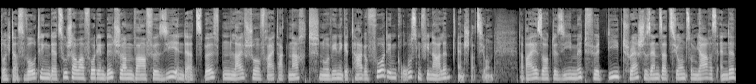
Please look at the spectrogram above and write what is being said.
Durch das Voting der Zuschauer vor den Bildschirmen war für sie in der zwölften Live-Show Freitagnacht nur wenige Tage vor dem großen Finale Endstation. Dabei sorgte sie mit für die Trash-Sensation zum Jahresende.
